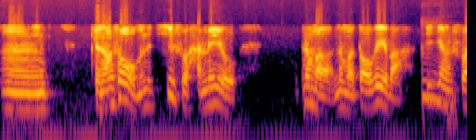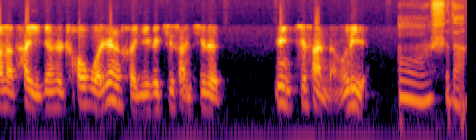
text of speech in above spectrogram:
嗯，只能说我们的技术还没有那么那么到位吧。毕竟说呢，它已经是超过任何一个计算机的运计算能力。嗯，是的。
